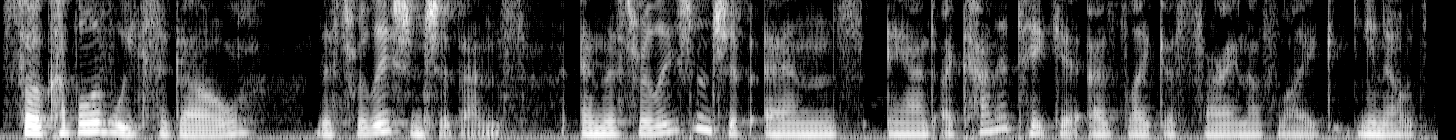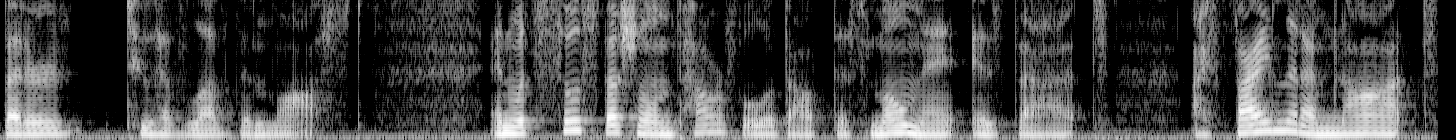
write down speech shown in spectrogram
So, a couple of weeks ago, this relationship ends. And this relationship ends, and I kind of take it as like a sign of like, you know, it's better to have loved than lost. And what's so special and powerful about this moment is that I find that I'm not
